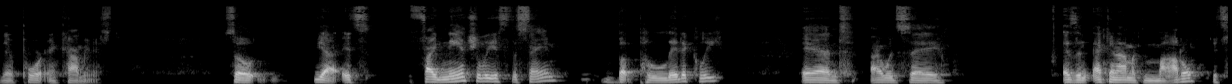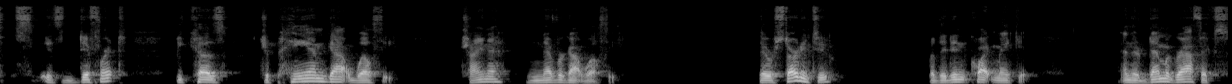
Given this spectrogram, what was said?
They're poor and communist. So, yeah, it's financially it's the same, but politically and I would say as an economic model, it's it's different because Japan got wealthy. China never got wealthy. They were starting to, but they didn't quite make it. And their demographics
